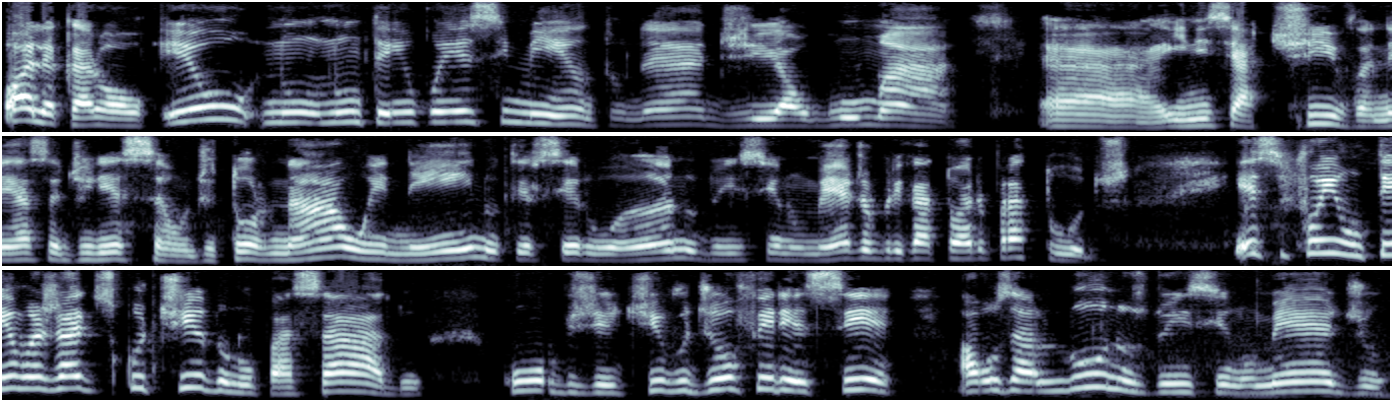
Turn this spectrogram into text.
Olha, Carol, eu não, não tenho conhecimento né, de alguma é, iniciativa nessa direção, de tornar o Enem no terceiro ano do ensino médio obrigatório para todos. Esse foi um tema já discutido no passado, com o objetivo de oferecer aos alunos do ensino médio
